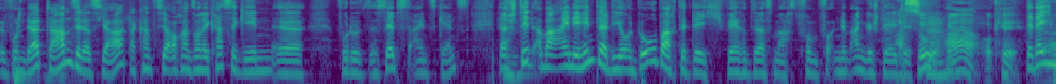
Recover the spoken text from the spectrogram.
äh, wundert. Da haben sie das ja. Da kannst du ja auch an so eine Kasse gehen, äh, wo du das selbst einscannst. Mhm. Da steht aber eine hinter dir und beobachtet dich, während du das machst, vom, von dem Angestellten. Ach so, ah, okay. Da denke ich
